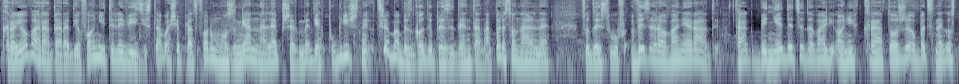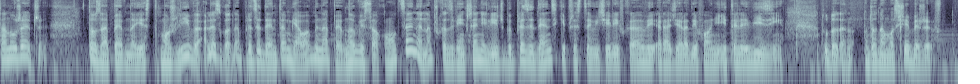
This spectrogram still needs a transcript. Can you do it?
Krajowa Rada Radiofonii i Telewizji stała się platformą zmian na lepsze w mediach publicznych, trzeba by zgody prezydenta na personalne, cudzysłów, wyzerowanie Rady, tak by nie decydowali o nich kreatorzy obecnego stanu rzeczy. To zapewne jest możliwe, ale zgoda prezydenta miałaby na pewno wysoką cenę, na przykład zwiększenie liczby prezydenckich przedstawicieli w Krajowej Radzie Radiofonii i Telewizji. Tu dodam, dodam od siebie, że w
